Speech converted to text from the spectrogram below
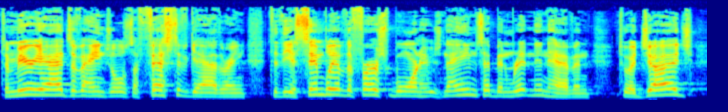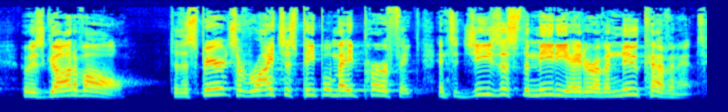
to myriads of angels, a festive gathering, to the assembly of the firstborn whose names have been written in heaven, to a judge who is God of all, to the spirits of righteous people made perfect, and to Jesus, the mediator of a new covenant,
